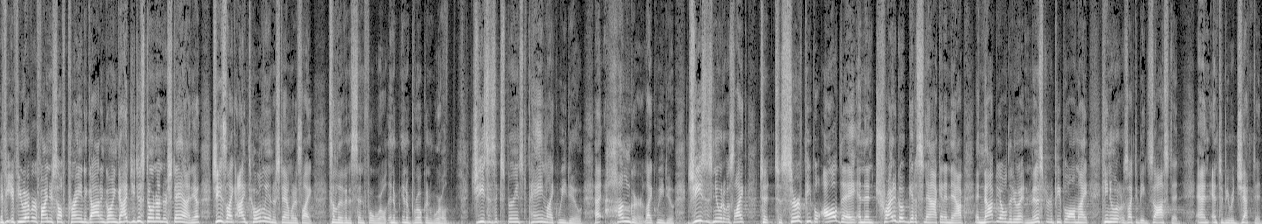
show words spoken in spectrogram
If you, if you ever find yourself praying to God and going, God, you just don't understand. Yeah? Jesus like, I totally understand what it's like to live in a sinful world, in a, in a broken world. Jesus experienced pain like we do, uh, hunger like we do. Jesus knew what it was like to, to serve people all day and then try to go get a snack and a nap and not be able to do it and minister to people all night. He knew what it was like to be exhausted and, and to be rejected.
